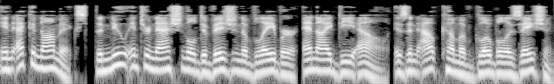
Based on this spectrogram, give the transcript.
In economics, the new International Division of Labor is an outcome of globalization.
